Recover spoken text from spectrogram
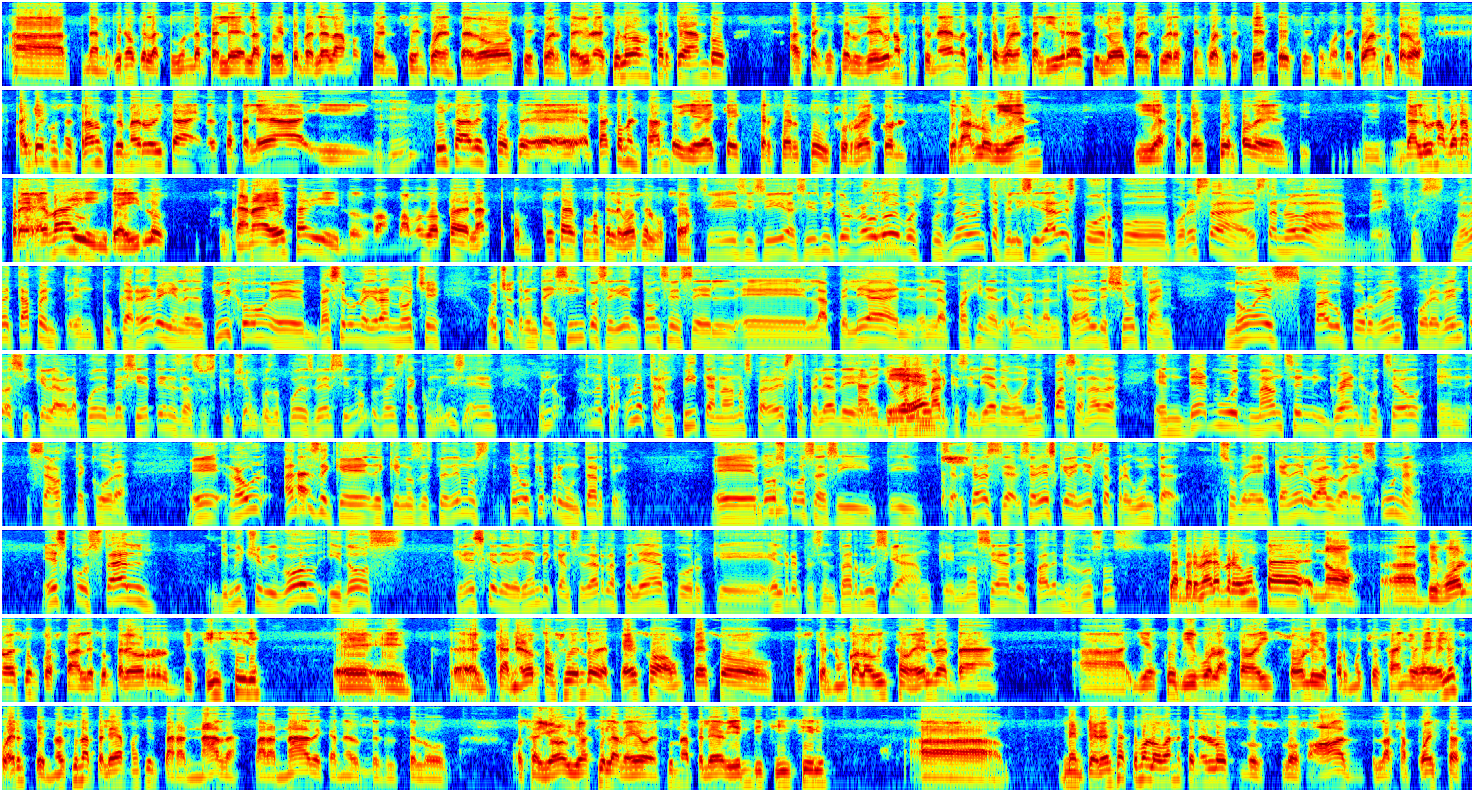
Uh, me imagino que la segunda pelea, la siguiente pelea la vamos a hacer en 142, 141, así lo vamos a estar quedando hasta que se los llegue una oportunidad en las 140 libras y luego puede subir a 147, 154, pero hay que concentrarnos primero ahorita en esta pelea y tú sabes, pues eh, eh, está comenzando y hay que crecer su, su récord, llevarlo bien y hasta que es tiempo de, de darle una buena prueba y de ahí los gana esa y los va- vamos para adelante. Como tú sabes cómo se negocia el boxeo. Sí, sí, sí, así es, mi querido Raúl. Oye, Pues, pues nuevamente felicidades por, por, por esta, esta nueva, eh, pues, nueva etapa en, tu- en tu carrera y en la de tu hijo. Eh, va a ser una gran noche. 8.35 sería entonces el, eh, la pelea en, en la página, de, en el canal de Showtime. No es pago por, ven- por evento, así que la, la puedes ver. Si ya tienes la suscripción, pues lo puedes ver. Si no, pues ahí está, como dice, eh, una, una tra- una trampita nada más para ver esta pelea de, de Giovanni. Márquez el día de hoy. No pasa nada. En Deadwood Mountain Grand Hotel en South Dakota. Eh, Raúl, antes de que, de que nos despedemos, tengo que preguntarte eh, dos cosas. Y, y sabes, sabías que venía esta pregunta sobre el Canelo Álvarez. Una, ¿es costal Dimitri Vivol? Y dos, ¿crees que deberían de cancelar la pelea porque él representó a Rusia, aunque no sea de padres rusos? La primera pregunta, no, uh, Bivol no es un costal, es un peleador difícil. Eh, eh, Canelo está subiendo de peso a un peso pues que nunca lo ha visto él, ¿verdad? Ah, y este Bivol ha estado ahí sólido por muchos años. Él es fuerte, no es una pelea fácil para nada, para nada de Canelo. te- te lo, o sea, yo, yo así la veo, es una pelea bien difícil. Ah, me interesa cómo lo van a tener los, los, los las apuestas,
